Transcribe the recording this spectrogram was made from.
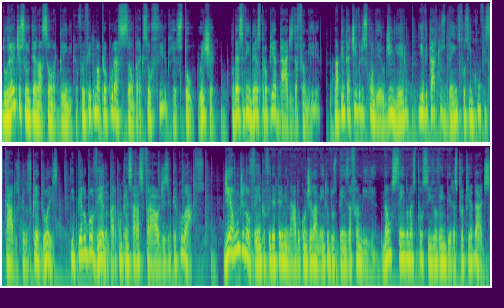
Durante sua internação na clínica, foi feita uma procuração para que seu filho que restou, Richard, pudesse vender as propriedades da família, na tentativa de esconder o dinheiro e evitar que os bens fossem confiscados pelos credores e pelo governo para compensar as fraudes e peculatos. Dia 1 de novembro foi determinado o congelamento dos bens da família, não sendo mais possível vender as propriedades.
